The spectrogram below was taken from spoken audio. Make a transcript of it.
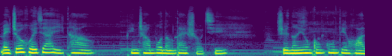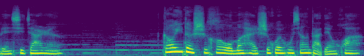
每周回家一趟，平常不能带手机，只能用公共电话联系家人。高一的时候，我们还是会互相打电话，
